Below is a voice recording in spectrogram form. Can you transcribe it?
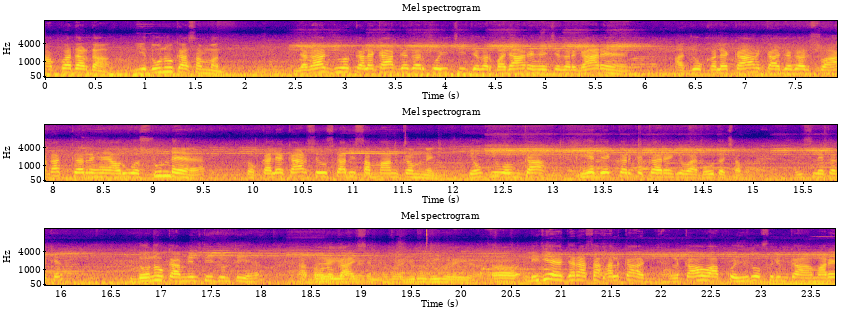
और कदरदान ये दोनों का संबंध। अगर जो कलाकार जगह कोई चीज़ अगर बजा रहे हैं अगर गा रहे हैं, और जो कलाकार का अगर स्वागत कर रहे हैं और वो सुन रहे हैं तो कलाकार से उसका भी सम्मान कम नहीं, क्योंकि वो उनका ये देख करके कह रहे हैं कि भाई बहुत अच्छा बना इसलिए करके दोनों का मिलती जुलती है। दोनों का ऐसे हीरो तो लीजिए जरा सा हल्का हल्काओ आपको हीरो फ़िल्म का। हमारे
